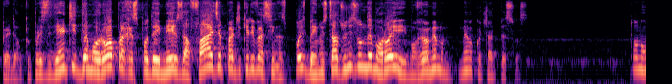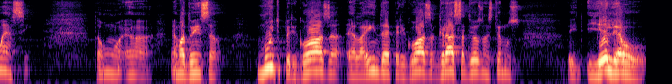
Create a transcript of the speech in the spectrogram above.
perdão, que o presidente demorou para responder e-mails da Pfizer para adquirir vacinas. Pois bem, nos Estados Unidos não demorou e morreu a mesma, mesma quantidade de pessoas. Então não é assim. Então é, é uma doença muito perigosa, ela ainda é perigosa, graças a Deus nós temos, e, e ele é o,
